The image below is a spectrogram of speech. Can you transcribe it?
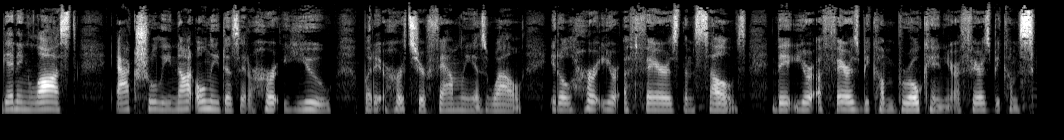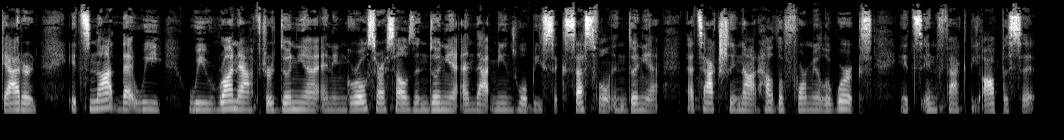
getting lost actually not only does it hurt you, but it hurts your family as well. It'll hurt your affairs themselves. That your affairs become broken, your affairs become scattered. It's not that we we run after dunya and engross ourselves in dunya and that means we'll be successful in dunya. That's actually not how the formula works. It's in fact the opposite.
